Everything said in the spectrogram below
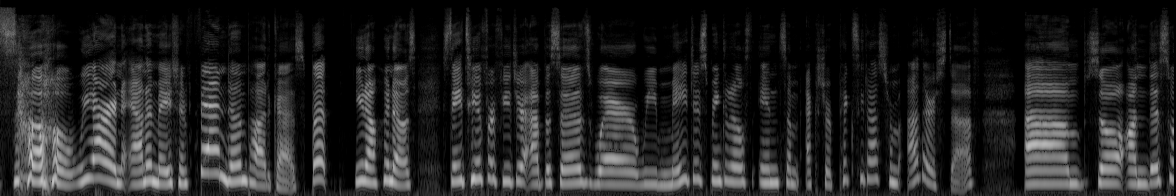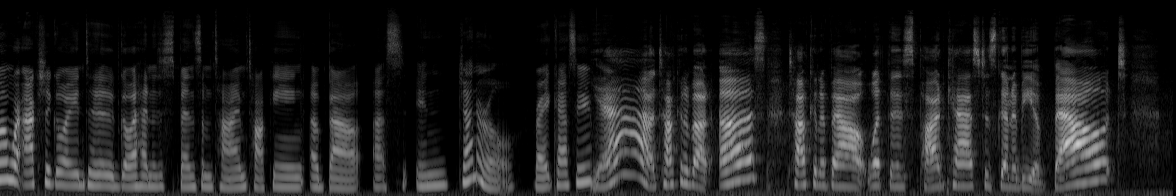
So we are an animation fandom podcast, but you know, who knows? Stay tuned for future episodes where we may just sprinkle in some extra pixie dust from other stuff. Um, so on this one, we're actually going to go ahead and just spend some time talking about us in general, right, Cassie? Yeah, talking about us, talking about what this podcast is going to be about,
